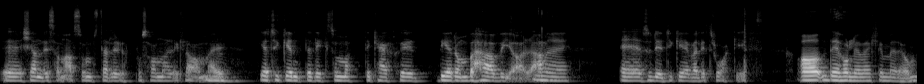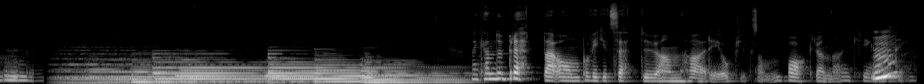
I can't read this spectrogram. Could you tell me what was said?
eh, kändisarna som ställer upp på sådana reklamer. Mm. Jag tycker inte liksom att det kanske är det de behöver göra. Nej. Eh, så det tycker jag är väldigt tråkigt. Ja, det håller jag verkligen med dig om. Mm. Men kan du berätta om på vilket sätt du är anhörig och liksom bakgrunden kring Mm. allting?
